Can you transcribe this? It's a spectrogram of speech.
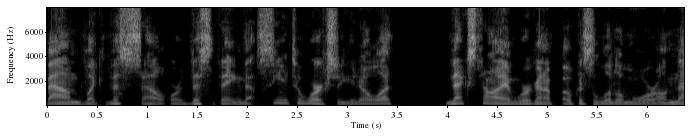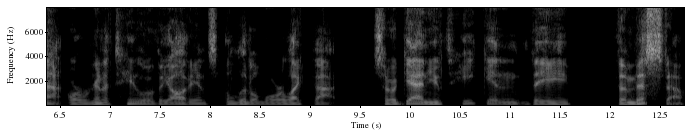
found like this cell or this thing that seemed to work. So you know what? Next time we're going to focus a little more on that, or we're going to tailor the audience a little more like that. So again, you've taken the, the misstep,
